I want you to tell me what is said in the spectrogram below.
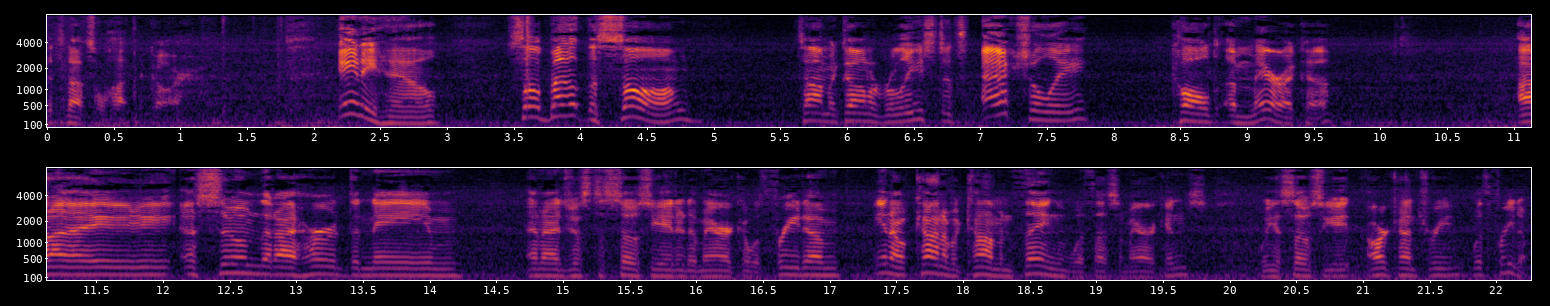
it's not so hot in the car. Anyhow, so about the song Tom MacDonald released, it's actually called America. I assume that I heard the name and I just associated America with freedom. You know, kind of a common thing with us Americans. We associate our country with freedom.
